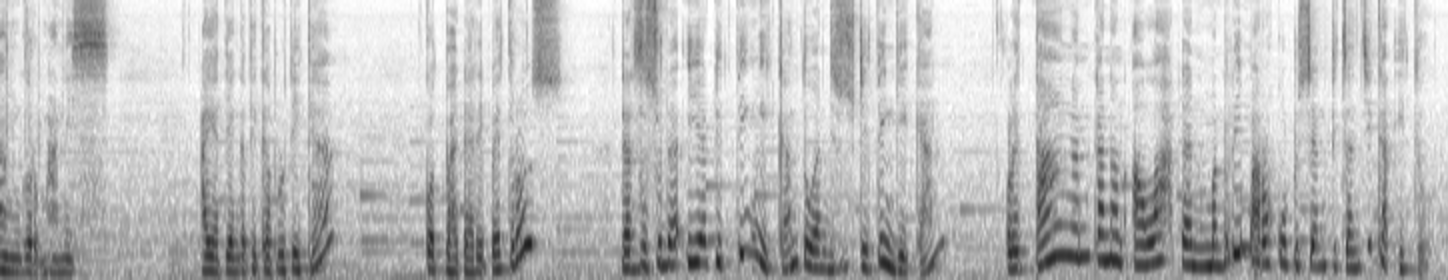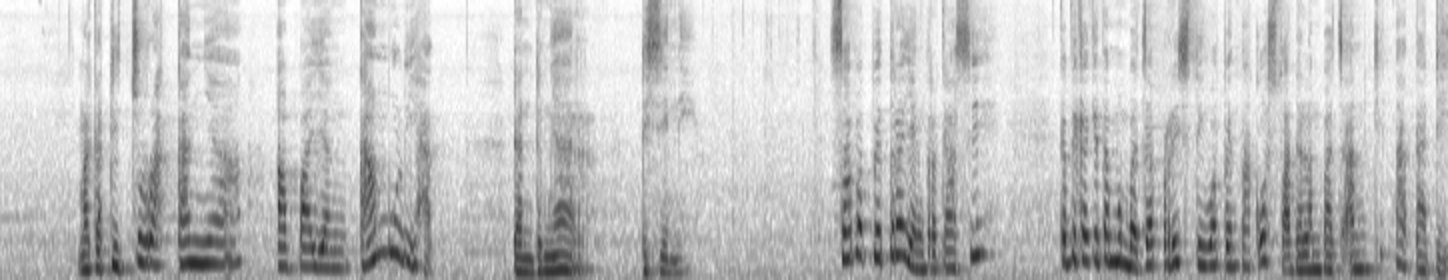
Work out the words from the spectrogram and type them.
anggur manis. Ayat yang ke-33, khotbah dari Petrus, dan sesudah ia ditinggikan, Tuhan Yesus ditinggikan oleh tangan kanan Allah dan menerima roh kudus yang dijanjikan itu maka dicurahkannya apa yang kamu lihat dan dengar di sini. Sahabat Petra yang terkasih, ketika kita membaca peristiwa Pentakosta dalam bacaan kita tadi,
